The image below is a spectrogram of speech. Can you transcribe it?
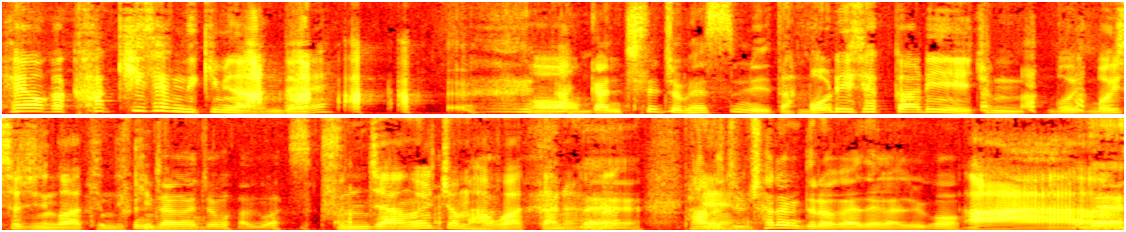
헤어가 카키색 느낌이 나는데. 어, 약간 칠 좀 했습니다. 머리 색깔이 좀 멋- 멋있어지는 것 같은 느낌. 분장을 좀 하고 왔어. 분장을 좀 하고 왔다는. 네. 바로 네. 지금 촬영 들어가야 돼가지고. 아, 네.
